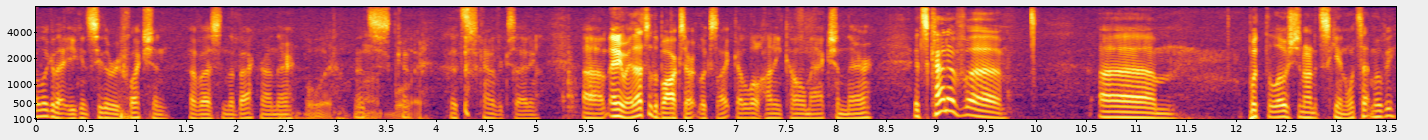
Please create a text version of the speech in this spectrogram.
oh, look at that! You can see the reflection of us in the background there. Boy, That's oh, kind boy. That's kind of exciting. Um, anyway, that's what the box art looks like. Got a little honeycomb action there. It's kind of uh, um, put the lotion on its skin. What's that movie?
